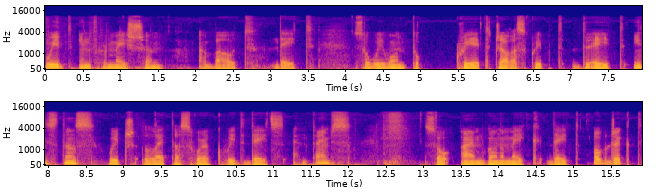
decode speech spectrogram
with information about date. So we want to create JavaScript date instance which let us work with dates and times. So I'm gonna make date object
